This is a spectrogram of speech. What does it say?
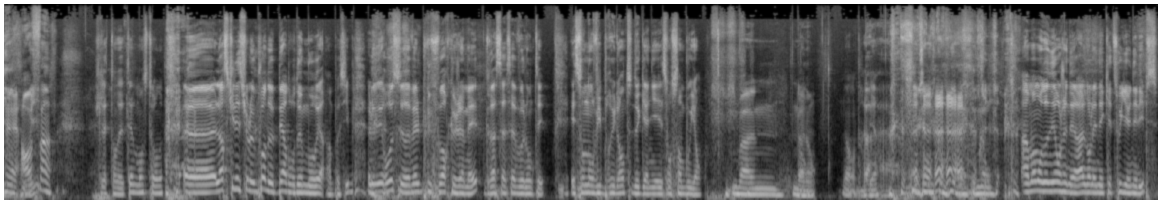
Enfin. Je l'attendais tellement ce tournoi. Euh, Lorsqu'il est sur le point de perdre ou de mourir, impossible, le héros se révèle plus fort que jamais grâce à sa volonté et son envie brûlante de gagner et son sang bouillant. Bah, Bah non. non. Non, très Bah, bien. non. À un moment donné, en général, dans les Neketsu, il y a une ellipse.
